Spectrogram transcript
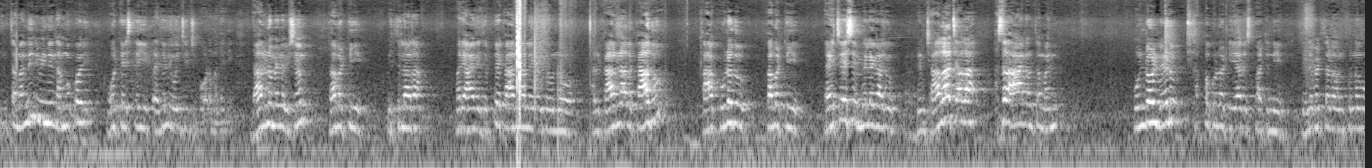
ఇంతమందిని నిన్ను నమ్ముకొని ఓటేస్తే ఈ ప్రజల్ని వంచుకోవడం అనేది దారుణమైన విషయం. కాబట్టి మిత్రులారా మరి ఆయన చెప్పే కారణాలు ఏవైతే ఉన్నావో అవి కారణాలు కాదు కాకూడదు. కాబట్టి దయచేసి ఎమ్మెల్యే గారు నేను చాలా చాలా అసలు ఆయనంత మన్ ఉండోడు లేడు. తప్పకుండా టీఆర్ఎస్ పార్టీని నిలబెడతాడు అనుకున్నాము.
